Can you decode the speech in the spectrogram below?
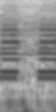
Ha ha ha!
